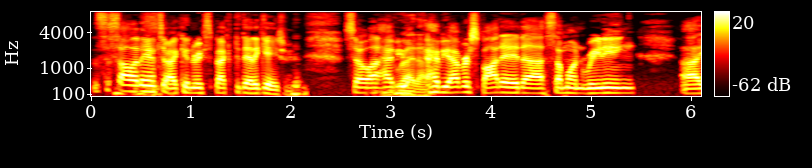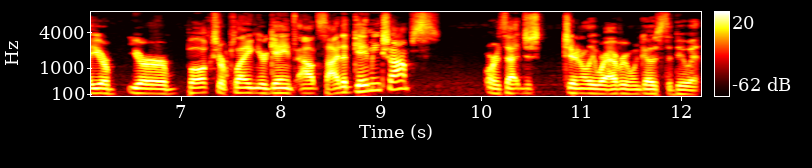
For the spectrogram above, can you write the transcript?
That's a solid answer. I can respect the dedication. So, uh, have you right have you ever spotted uh, someone reading uh, your your books or playing your games outside of gaming shops, or is that just generally where everyone goes to do it?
